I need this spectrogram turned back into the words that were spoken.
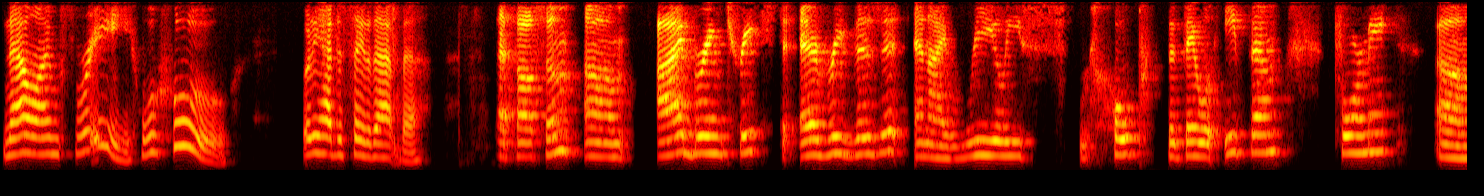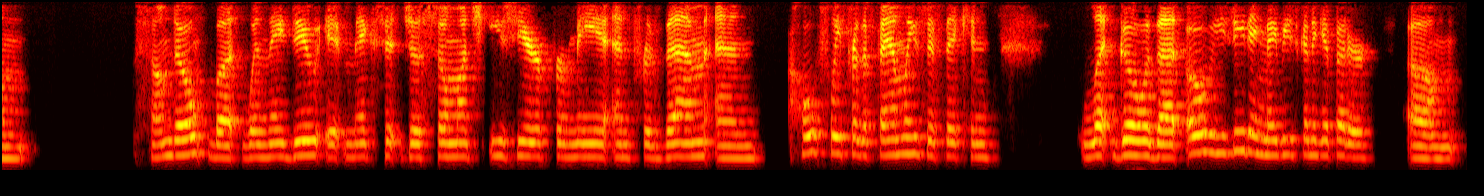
Now I'm free. Woohoo. What do you have to say to that, Beth? That's awesome. Um, I bring treats to every visit, and I really hope that they will eat them for me. Um, some don't, but when they do, it makes it just so much easier for me and for them, and hopefully for the families if they can let go of that. Oh, he's eating, maybe he's going to get better. Um,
